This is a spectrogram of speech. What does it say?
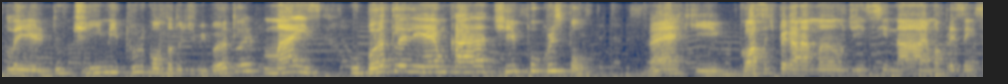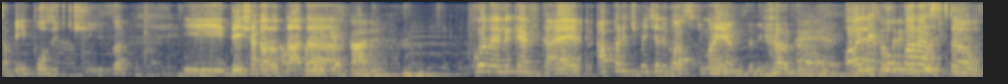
player do time por conta do Jimmy Butler, mas o Butler ele é um cara tipo Chris Paul, né? Que gosta de pegar na mão, de ensinar, é uma presença bem positiva e deixa a garotada. Quando ele quer ficar, né? Quando ele quer ficar. É, aparentemente ele gosta de Miami, tá ligado? É, olha a comparação.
